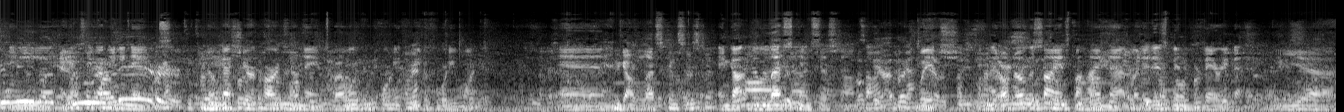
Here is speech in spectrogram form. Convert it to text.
any, I don't take out any names. No cashier cards, no names, but I went from 43 to 41. And You got less consistent? and got less consistent, which I don't know the science behind that, but it has been very bad. Yeah.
